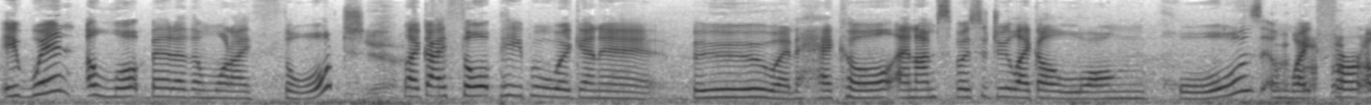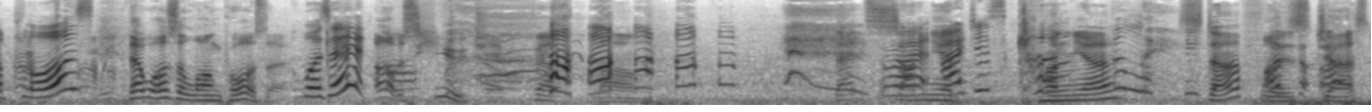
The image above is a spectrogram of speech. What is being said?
It went a lot better than what I thought. Yeah. Like I thought people were gonna boo and heckle, and I'm supposed to do like a long pause and wait for applause. That was a long pause though. Was it? Oh, it was huge. Felt long. That Sonia I just can't Tonya believe- stuff I- was I- just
